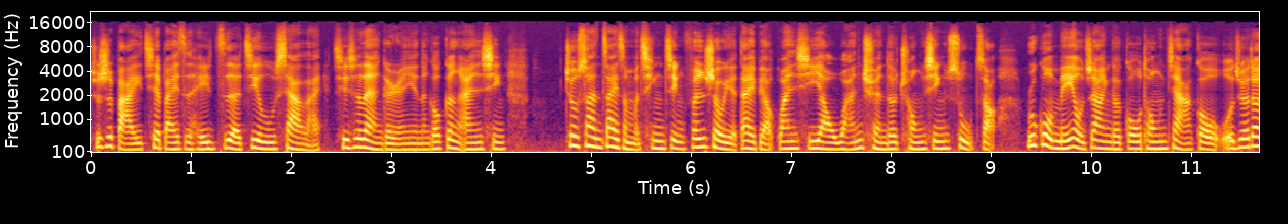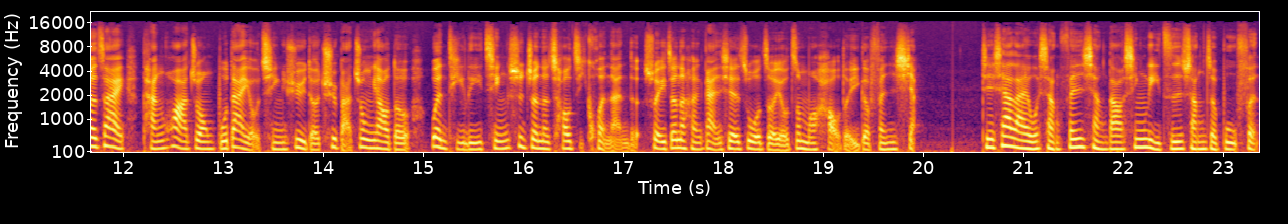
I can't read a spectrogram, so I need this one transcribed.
就是把一切白纸黑字的记录下来。其实两个人也能够更安心。就算再怎么亲近，分手也代表关系要完全的重新塑造。如果没有这样一个沟通架构，我觉得在谈话中不带有情绪的去把重要的问题厘清，是真的超级困难的。所以真的很感谢作者有这么好的一个分享。接下来我想分享到心理咨商这部分。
